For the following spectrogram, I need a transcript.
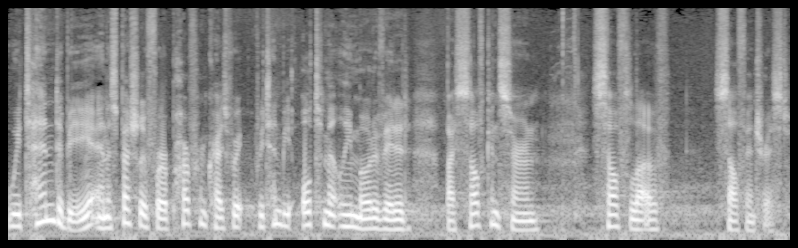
we tend to be, and especially if we're apart from Christ, we, we tend to be ultimately motivated by self concern, self love, self interest.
